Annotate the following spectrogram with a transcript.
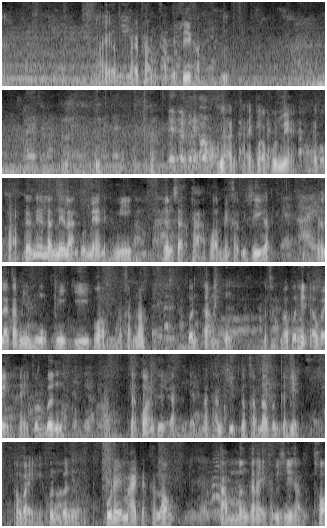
อ่าหลายหลายท่านครับอีกที่ครับร้านขายของคุณแม่กระบอกขาดแล้วในร้านในร้านคุณแม่เนี่ยมีเครื่องซักผ้าพร้อมด้วยครับอยู่ซี่ครับแล้วก็มีหูกมีกีพร้อมนะครับเนาะเพิ่นตำหูกนะครับเนาะเพิ่นเฮ็ดเอาไว้ให้คนเบิ่งครับแต่ก่อนคือกันแอดมาทำคลิปนะครับเนาะเพิ่นก็เฮ็ด เอาไว้ให้คนเบิ่งผู้ใดมาจากทะลองตำเมืองกระไรครับอยู่ซี่ครับท่อ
